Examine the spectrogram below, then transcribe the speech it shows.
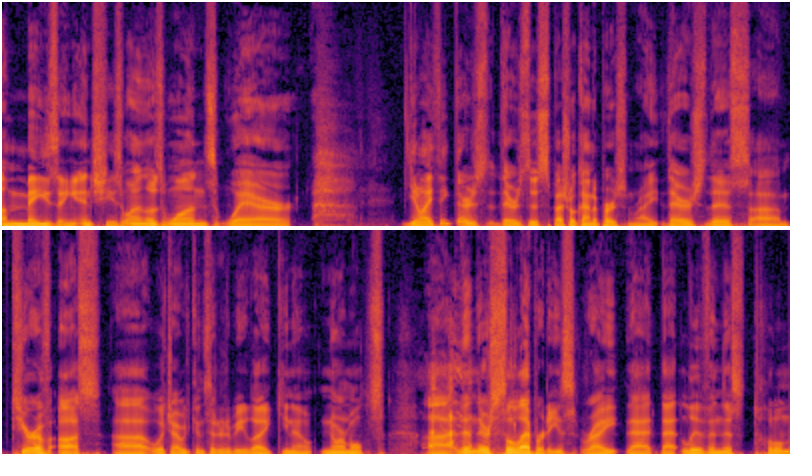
amazing and she's one of those ones where you know i think there's there's this special kind of person right there's this um, tier of us uh, which i would consider to be like you know normals uh, then there's celebrities right that that live in this total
